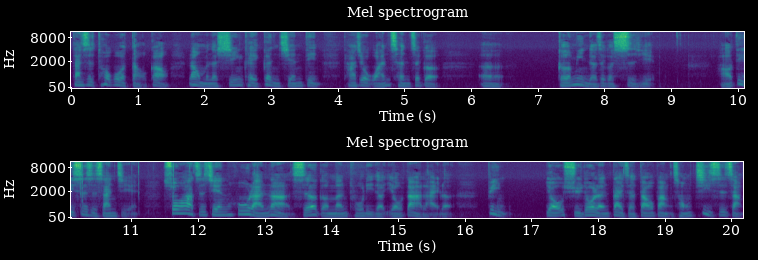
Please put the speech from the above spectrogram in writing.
但是透过祷告，让我们的心可以更坚定，他就完成这个呃革命的这个事业。好，第四十三节，说话之间，忽然那十二个门徒里的犹大来了，并有许多人带着刀棒从祭司长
